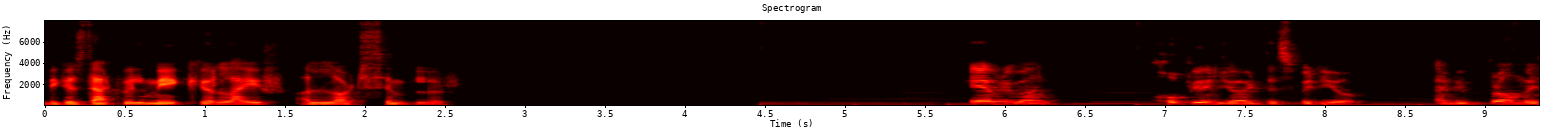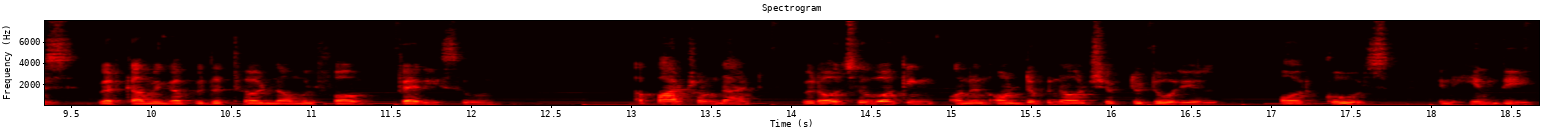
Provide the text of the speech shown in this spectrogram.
because that will make your life a lot simpler. Hey everyone, hope you enjoyed this video and we promise we're coming up with the third normal form very soon. Apart from that, we're also working on an entrepreneurship tutorial or course in Hindi,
